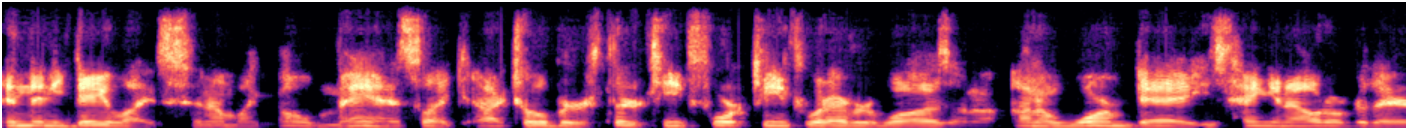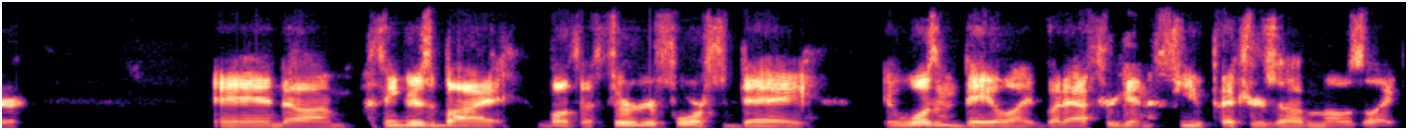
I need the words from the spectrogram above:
And then he daylights, and I'm like, oh man, it's like October 13th, 14th, whatever it was, on a, on a warm day. He's hanging out over there. And um, I think it was by about the third or fourth day it wasn't daylight, but after getting a few pictures of them, I was like,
